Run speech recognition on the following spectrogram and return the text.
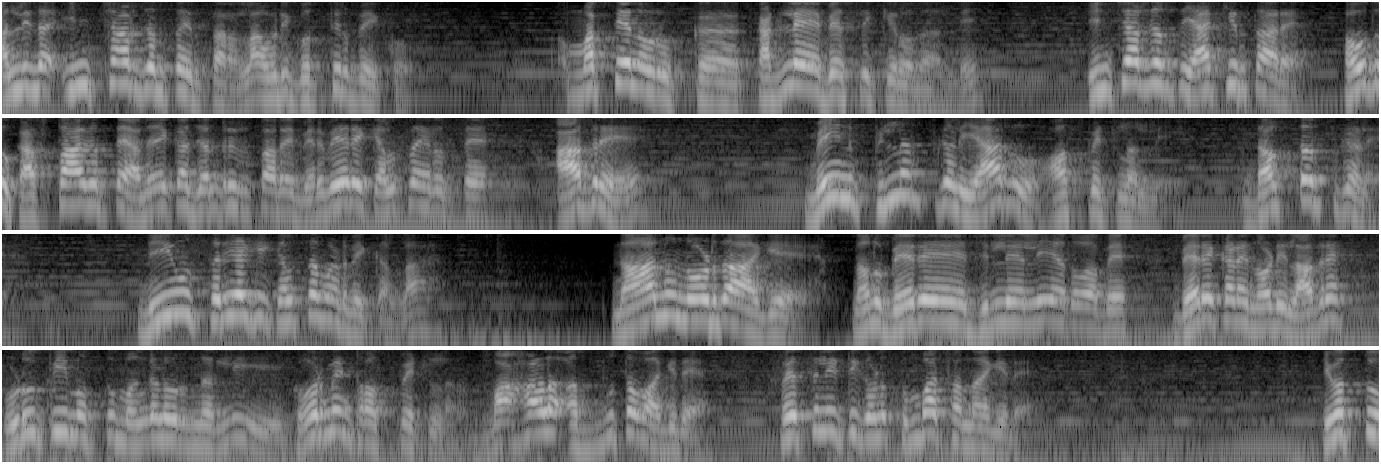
ಅಲ್ಲಿನ ಇನ್ಚಾರ್ಜ್ ಅಂತ ಇರ್ತಾರಲ್ಲ, ಅವ್ರಿಗೆ ಗೊತ್ತಿರಬೇಕು. ಮತ್ತೇನವರು ಕಡಲೆ ಬೇಯಿಸ್ಲಿಕ್ಕಿರೋದು ಅಲ್ಲಿ ಇನ್ಚಾರ್ಜ್ ಅಂತ ಯಾಕಿರ್ತಾರೆ ಹೌದು, ಕಷ್ಟ ಆಗುತ್ತೆ, ಅನೇಕ ಜನರು ಇರ್ತಾರೆ, ಬೇರೆ ಬೇರೆ ಕೆಲಸ ಇರುತ್ತೆ. ಆದರೆ ಮೇನ್ ಪಿಲ್ಲರ್ಸ್ಗಳು ಯಾರು ಹಾಸ್ಪಿಟ್ಲಲ್ಲಿ ಡಾಕ್ಟರ್ಸ್ಗಳೇ ನೀವು ಸರಿಯಾಗಿ ಕೆಲಸ ಮಾಡಬೇಕಲ್ಲ? ನಾನು ನೋಡಿದ ಹಾಗೆ, ನಾನು ಬೇರೆ ಜಿಲ್ಲೆಯಲ್ಲಿ ಅಥವಾ ಬೇರೆ ಕಡೆ ನೋಡಿಲ್ಲ, ಆದರೆ ಉಡುಪಿ ಮತ್ತು ಮಂಗಳೂರಿನಲ್ಲಿ ಗೌರ್ಮೆಂಟ್ ಹಾಸ್ಪಿಟಲ್ ಬಹಳ ಅದ್ಭುತವಾಗಿದೆ. ಫೆಸಿಲಿಟಿಗಳು ತುಂಬ ಚೆನ್ನಾಗಿದೆ. ಇವತ್ತು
